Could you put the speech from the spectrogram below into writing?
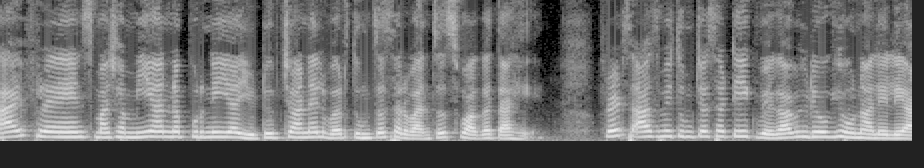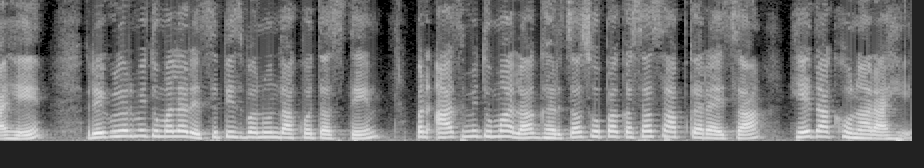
हाय फ्रेंड्स माझ्या मी अन्नपूर्णी या यूट्यूब चॅनेलवर तुमचं सर्वांचं स्वागत आहे. फ्रेंड्स आज मी तुमच्यासाठी एक वेगळा व्हिडिओ घेऊन आलेले आहे. रेग्युलर मी तुम्हाला रेसिपीज बनवून दाखवत असते पण आज मी तुम्हाला घरचा सोफा कसा साफ करायचा हे दाखवणार आहे.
